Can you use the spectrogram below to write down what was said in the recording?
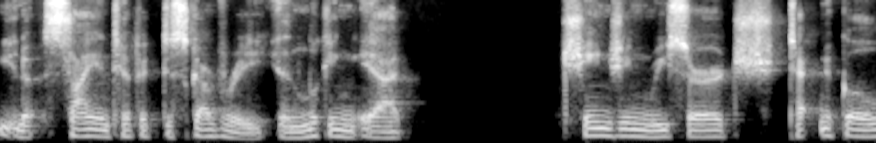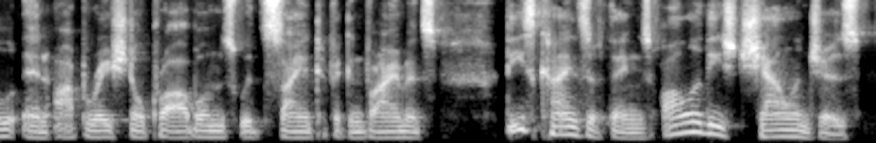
you know scientific discovery and looking at changing research, technical and operational problems with scientific environments, these kinds of things, all of these challenges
